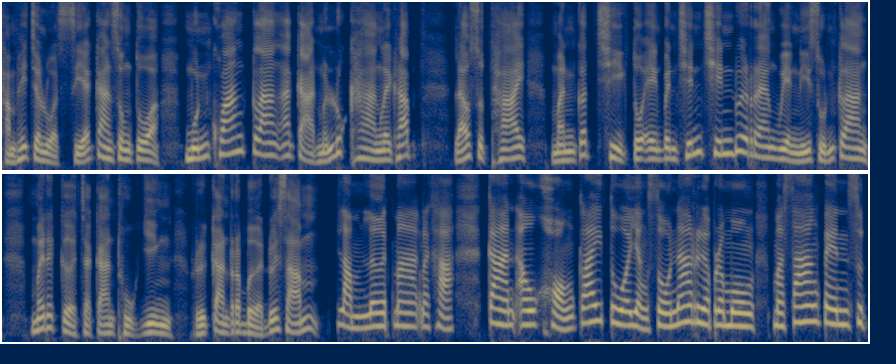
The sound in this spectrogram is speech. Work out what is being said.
ทำให้จรวดเสียการทรงตัว หมุนคว้างกลางอากาศเหมือนลูกคางเลยครับ แล้วสุดท้ายมันก็ฉีกตัวเองเป็นชิ้นๆด้วยแรงเหวี่ยงหนีศูนย์กลาง ไม่ได้เกิดจากการถูกยิง หรือการระเบิดด้วยซ้ำ ล้ำเลิศมากนะคะ การเอาของใกล้ตัวอย่างโซน่าเรือประมง มาสร้างเป็นสุด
